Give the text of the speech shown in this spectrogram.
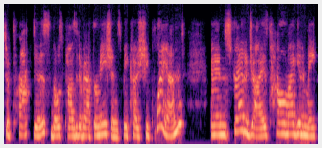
to practice those positive affirmations because she planned and strategized how am I going to make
